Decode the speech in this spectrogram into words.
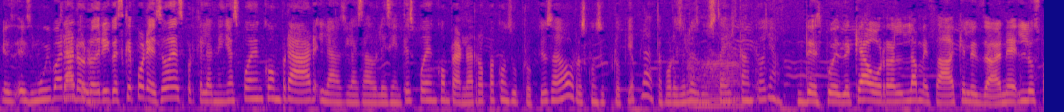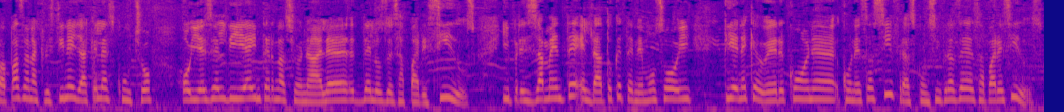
Es, es, muy barato. Claro, Rodrigo, es que por eso es, porque las niñas pueden comprar, las, las adolescentes pueden comprar la ropa con sus propios ahorros, con su propia plata. Por eso les gusta ir tanto allá. Después de que ahorran la mesada que les dan eh, los papás, Ana Cristina, ya que la escucho, hoy es el Día Internacional eh, de los Desaparecidos. Y precisamente el dato que tenemos hoy tiene que ver con, eh, con esas cifras, con cifras de desaparecidos.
